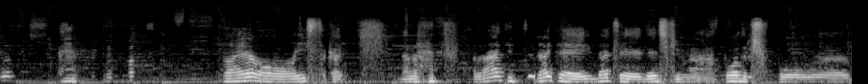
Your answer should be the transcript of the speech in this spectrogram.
Pa evo, isto kad vratite, dajte, dajte dečkima podršku, e,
